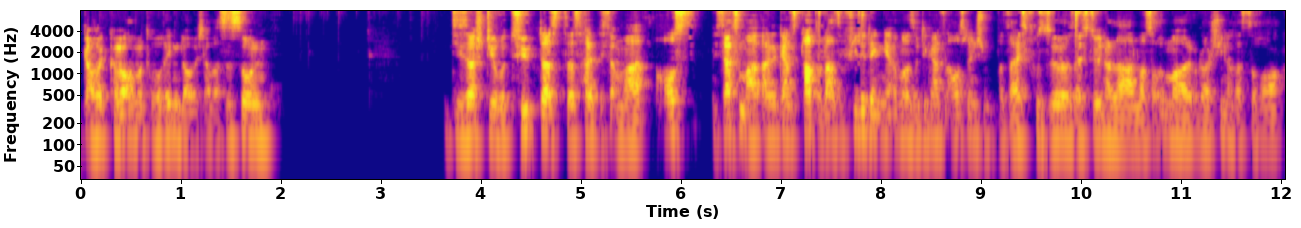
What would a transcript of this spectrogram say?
glaube, können wir auch mal drüber reden, glaube ich. Aber es ist so ein dieser Stereotyp, dass das halt, ich sag mal, aus, ich sag's mal äh, ganz platt, oder also viele denken ja immer so, die ganzen ausländischen, sei es Friseur, sei es Dönerladen, was auch immer, oder China-Restaurant,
